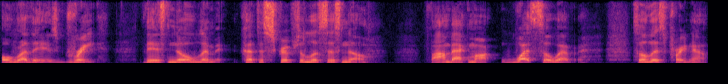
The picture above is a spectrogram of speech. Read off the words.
or whether it's great. There's no limit because the scripture lets us know. Find back mark whatsoever. So let's pray now.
